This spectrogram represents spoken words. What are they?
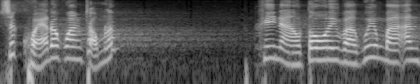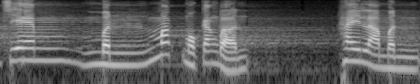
Sức khỏe đó quan trọng lắm. Khi nào tôi và quý ông bà anh chị em mình mắc một căn bệnh hay là mình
